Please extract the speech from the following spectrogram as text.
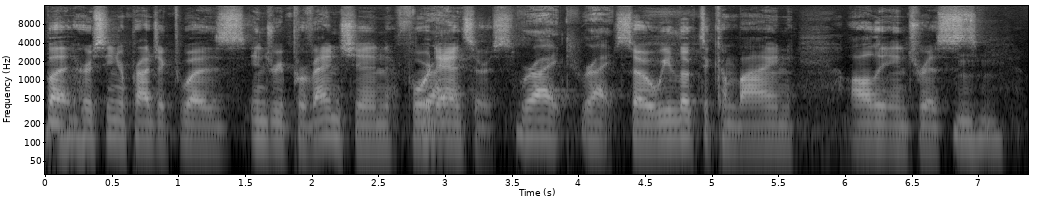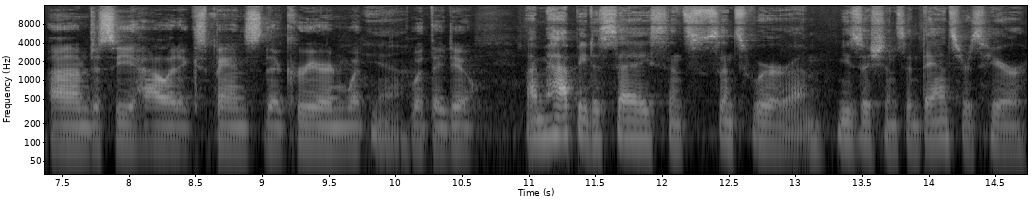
But her senior project was injury prevention for Right. dancers. Right, right. So we look to combine all the interests um, to see how it expands their career and what, Mm-hmm. Yeah. what they do. I'm happy to say, since since we're um, musicians and dancers here,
